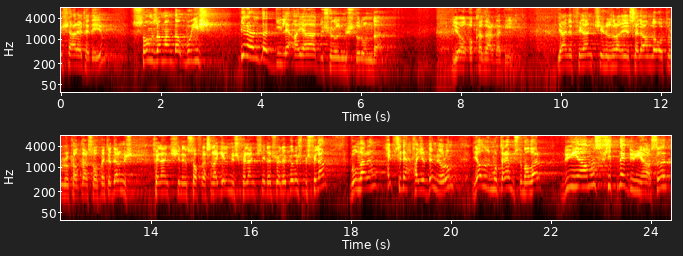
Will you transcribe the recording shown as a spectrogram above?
işaret edeyim. Son zamanda bu iş biraz da dile ayağa düşürülmüş durumda. Yok o kadar da değil. Yani filan kişi Hızır Aleyhisselam'la oturur kalkar sohbet edermiş. Filan kişinin sofrasına gelmiş, filan kişiyle şöyle görüşmüş filan. Bunların hepsine hayır demiyorum. Yalnız muhterem Müslümanlar dünyamız fitne dünyası.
